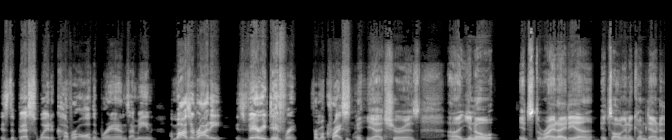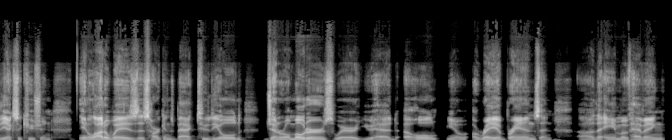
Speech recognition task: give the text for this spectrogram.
is the best way to cover all the brands? I mean, a Maserati is very different from a Chrysler. yeah, it sure is. Uh, you know, it's the right idea. It's all going to come down to the execution. In a lot of ways, this harkens back to the old General Motors, where you had a whole you know array of brands, and uh, the aim of having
